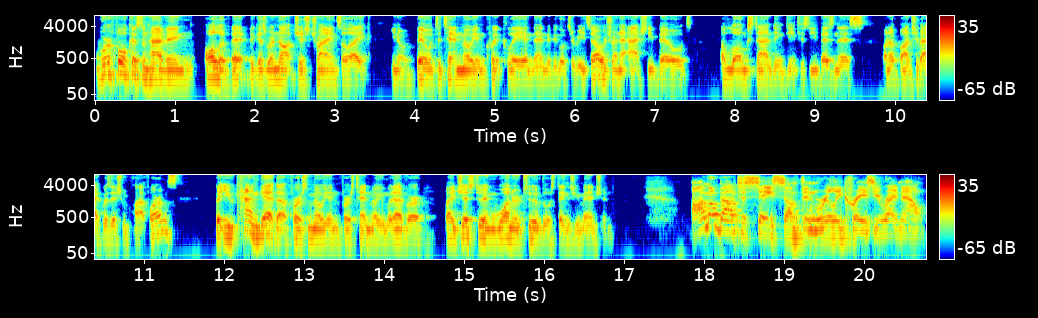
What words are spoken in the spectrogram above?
We're focused on having all of it because we're not just trying to like, you know, build to 10 million quickly and then maybe go to retail. We're trying to actually build a long-standing D2C business on a bunch of acquisition platforms. But you can get that first million, first 10 million, whatever, by just doing one or two of those things you mentioned. I'm about to say something really crazy right now,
